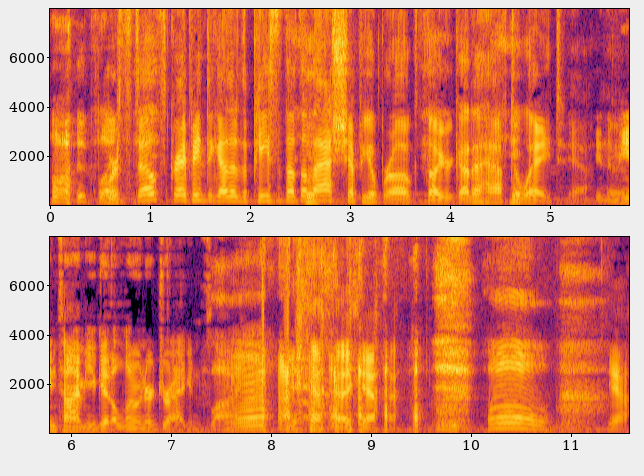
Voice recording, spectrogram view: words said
know, it's like We're still scraping together the pieces of the last ship you broke, so you're gonna have to wait. Yeah. In the meantime, you get a loaner dragonfly. Yeah, yeah, yeah.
